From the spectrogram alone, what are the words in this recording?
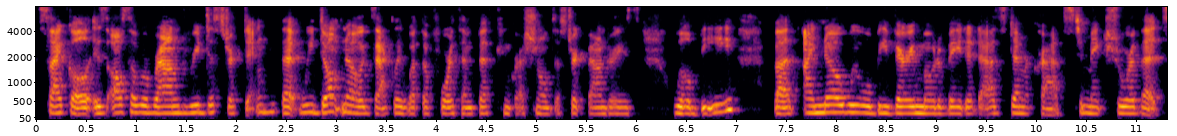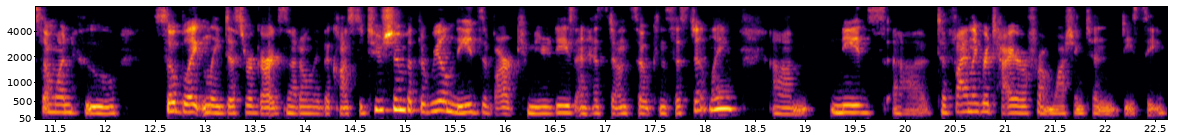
cycle is also around redistricting, that we don't know exactly what the fourth and fifth congressional district boundaries will be. But I know we will be very motivated as Democrats to make sure that someone who so blatantly disregards not only the Constitution, but the real needs of our communities and has done so consistently, um, needs uh, to finally retire from Washington, D.C.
